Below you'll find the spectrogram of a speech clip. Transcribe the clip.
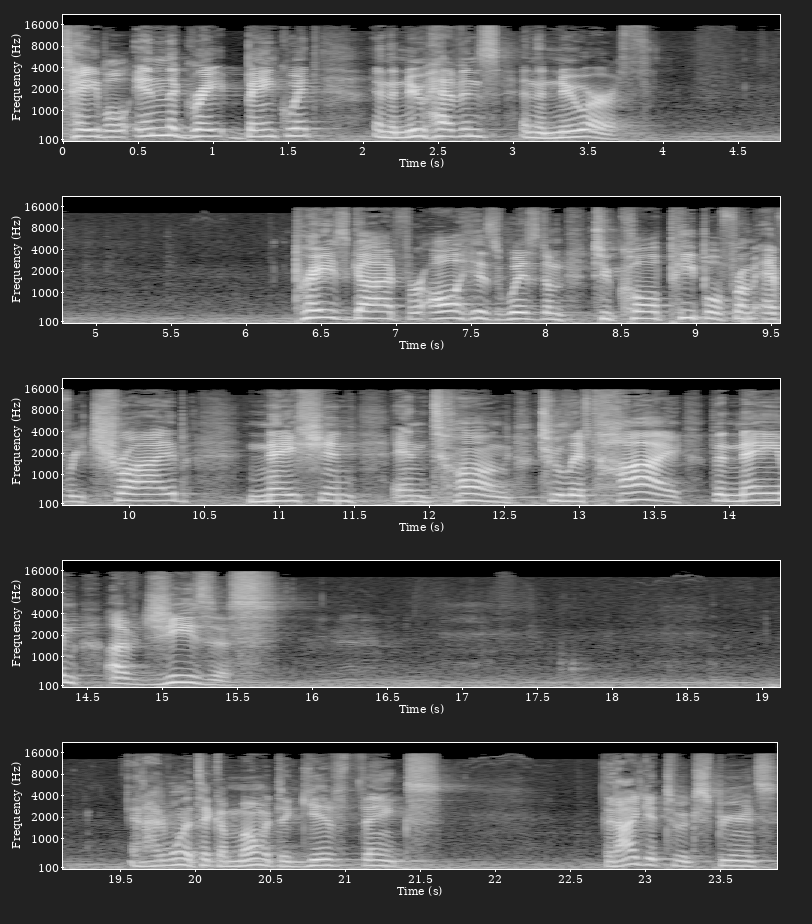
table in the great banquet in the new heavens and the new earth. Praise God for all his wisdom to call people from every tribe, nation, and tongue to lift high the name of Jesus. And I want to take a moment to give thanks that I get to experience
